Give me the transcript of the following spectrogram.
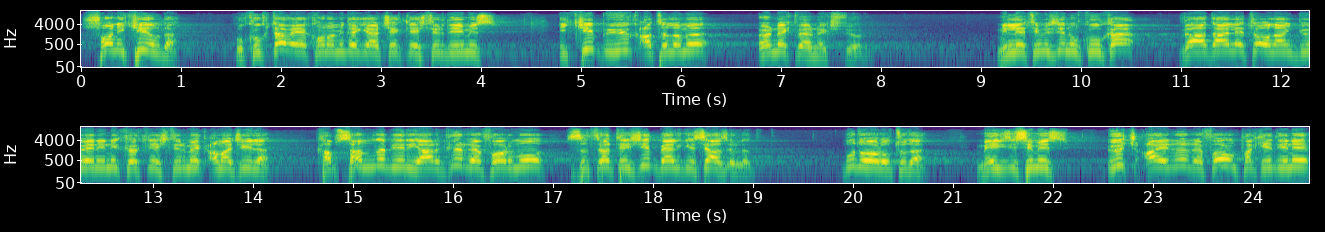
son iki yılda hukukta ve ekonomide gerçekleştirdiğimiz iki büyük atılımı örnek vermek istiyorum. Milletimizin hukuka ve adalete olan güvenini kökleştirmek amacıyla kapsamlı bir yargı reformu strateji belgesi hazırladık. Bu doğrultuda meclisimiz üç ayrı reform paketini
